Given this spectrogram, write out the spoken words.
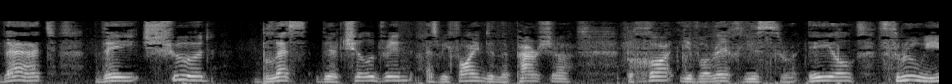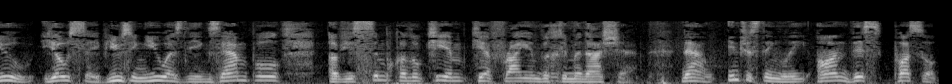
that they should bless their children, as we find in the parsha, B'cha Yivarech Yisrael, through you, Yosef, using you as the example of Yisimcha Lukim Ki Ephraim V'chimenashe. Now, interestingly, on this pasuk,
